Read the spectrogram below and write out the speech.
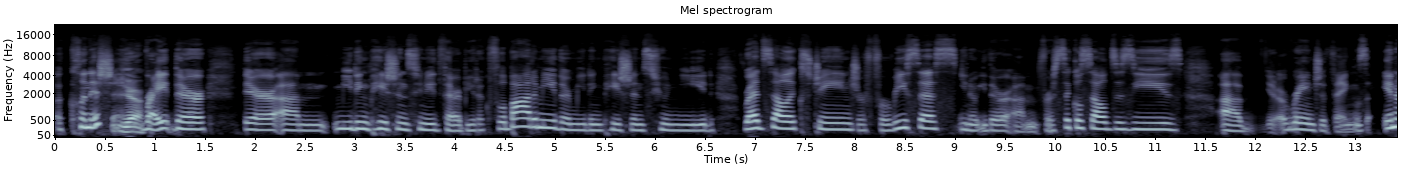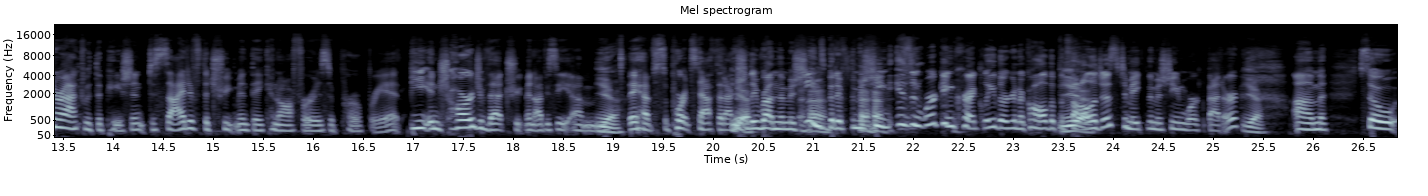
a clinician, Yeah. right? They're they're um, meeting patients who need therapeutic phlebotomy. They're meeting patients who need red cell exchange or pheresis, you know, either um, for sickle cell disease, uh, you know, a range of things. Interact with the patient, decide if the treatment they can offer is appropriate, be in charge of that treatment. Obviously, um, Yeah. they have support staff that actually run the machines, but if the machine isn't working correctly, they're going to call the Yeah. pathologist to make the machine work better. Yeah. Um, so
